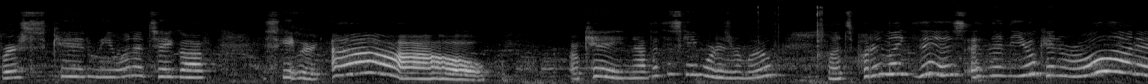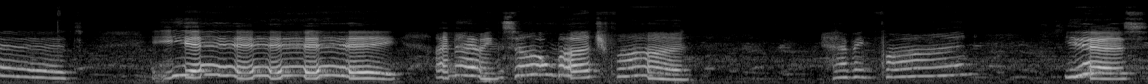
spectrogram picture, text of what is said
First, kid, we want to take off the skateboard. Ow! Okay, now that the skateboard is removed, let's put it like this, and then you can roll on it. Yay! I'm having so much fun. Having fun? Yes.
